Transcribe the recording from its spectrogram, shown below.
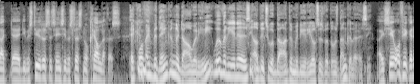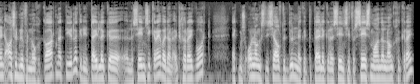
dat uh, die bestuurderslisensie beslis nog geldig is. Ek het of, my bedenkinge daaroor. Hierdie owerhede is nie altyd so op datum met die reëls soos wat ons dink hulle is nie. Hy sê of jy kan dit aansoek doen vir nog 'n kaart natuurlik en 'n tydelike uh, lisensie kry wat dan uitgereik word. Ek moes onlangs dieselfde doen. Ek het 'n tydelike lisensie vir 6 maande lank gekry.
